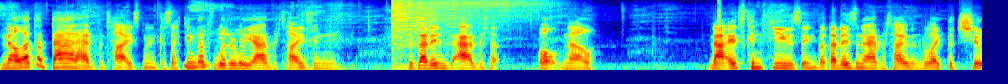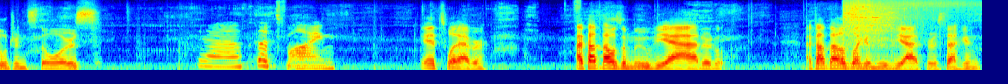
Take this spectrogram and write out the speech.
No, that's a bad advertisement, because I think that's literally advertising. Because that is advertising. Well, no. Nah, it's confusing, but that is an advertisement for, like, the children's stores. Yeah, that's fine. It's whatever. I thought that was a movie ad, or I thought that was like a movie ad for a second.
